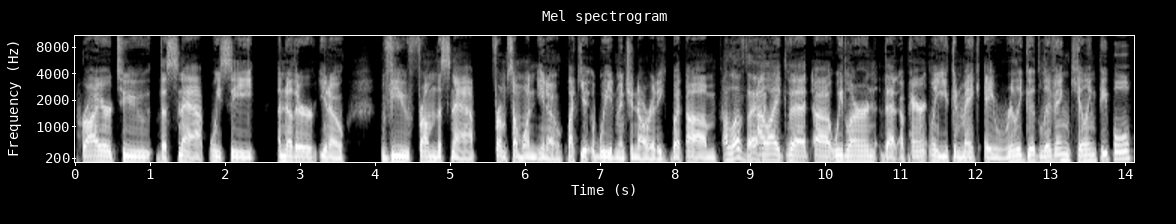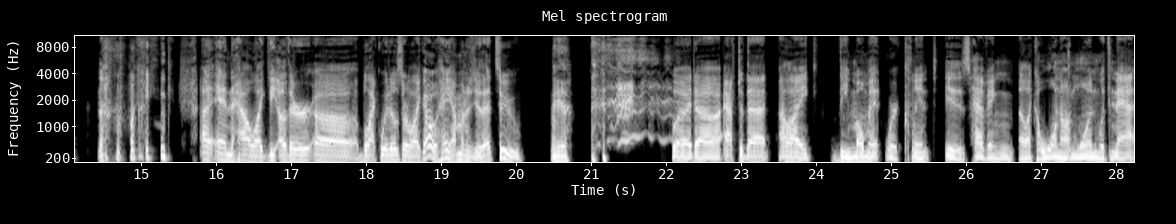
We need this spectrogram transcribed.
prior to the snap. We see another, you know, view from the snap from someone, you know, like you, we had mentioned already. But um, I love that. I like that uh, we learn that apparently you can make a really good living killing people. like, uh, and how like the other uh black widows are like oh hey i'm gonna do that too yeah, but uh after that i like the moment where clint is having uh, like a one-on-one with nat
